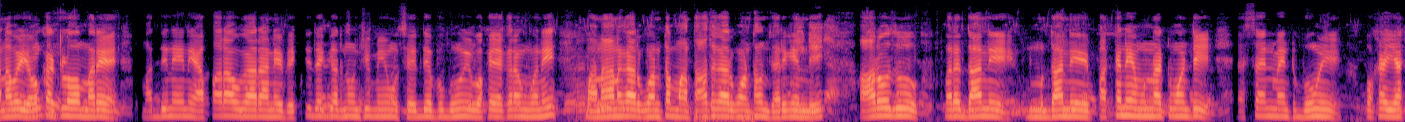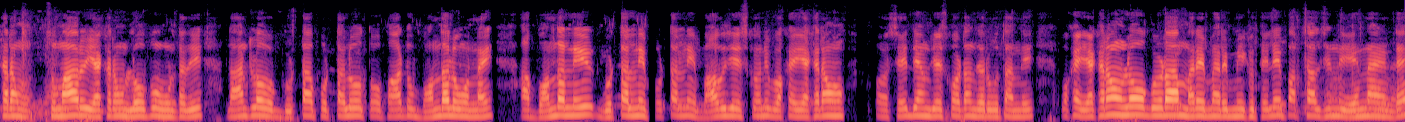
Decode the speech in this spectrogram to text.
ఎనభై ఒకటిలో మరే మద్దినేని అప్పారావు గారు అనే వ్యక్తి దగ్గర నుంచి మేము సేద్యపు భూమి ఒక ఎకరం కొని మా నాన్నగారు కొనటం మా తాతగారు కొనటం జరిగింది. ఆ రోజు మరి దాన్ని దాన్ని పక్కనే ఉన్నటువంటి అసైన్మెంట్ భూమి ఒక ఎకరం సుమారు ఎకరం లోపు ఉంటుంది. దాంట్లో గుట్ట పుట్టలుతో పాటు బొందలు ఉన్నాయి. ఆ బొందల్ని గుట్టల్ని పుట్టల్ని బాగు చేసుకొని ఒక ఎకరం సేద్యం చేసుకోవడం జరుగుతుంది. ఒక ఎకరంలో కూడా మరి మరి మీకు తెలియపరచాల్సింది ఏంటంటే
